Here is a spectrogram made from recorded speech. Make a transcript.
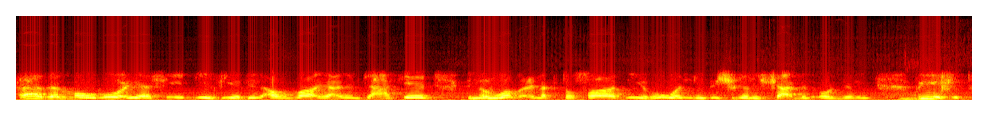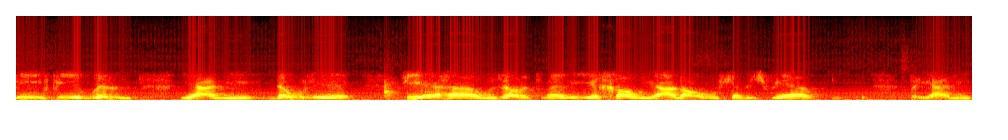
هذا الموضوع يا سيدي في في الأوضاع يعني أنت حكيت إن الوضع الاقتصادي هو اللي بيشغل الشعب الأردني. في في في ظل يعني دولة فيها وزارة مالية خاوية على عروشها فيش فيها يعني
